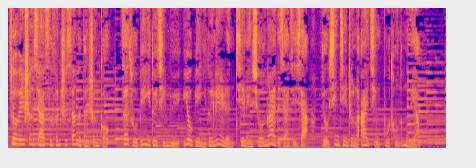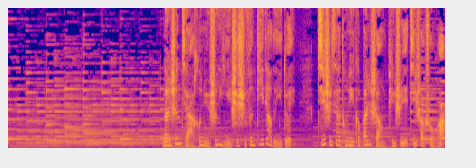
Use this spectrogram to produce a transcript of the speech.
作为剩下四分之三的单身狗，在左边一对情侣，右边一对恋人接连秀恩爱的夹击下，有幸见证了爱情不同的模样。男生甲和女生乙是十分低调的一对，即使在同一个班上，平时也极少说话。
